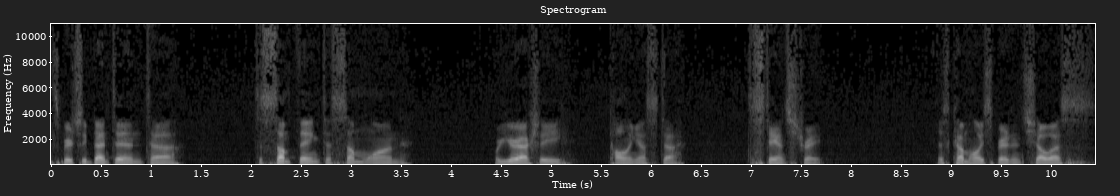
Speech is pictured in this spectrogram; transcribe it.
spiritually bent in to, to something, to someone, where you're actually calling us to, to stand straight. Just come, Holy Spirit, and show us.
